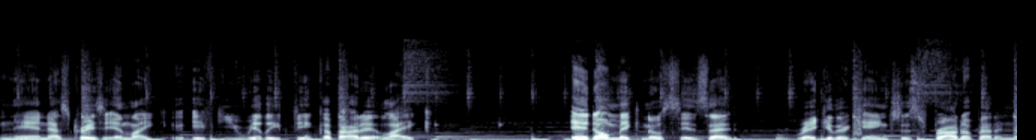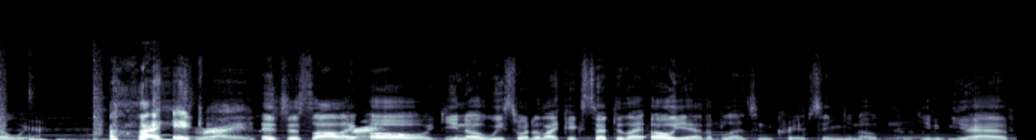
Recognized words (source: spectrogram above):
Man, that's crazy. And like, if you really think about it, like, it don't make no sense that regular gangs just sprout up out of nowhere. like, right. it's just all like, right. oh, you know, we sort of like accepted, like, oh yeah, the Bloods and Crips, and you know, you you have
